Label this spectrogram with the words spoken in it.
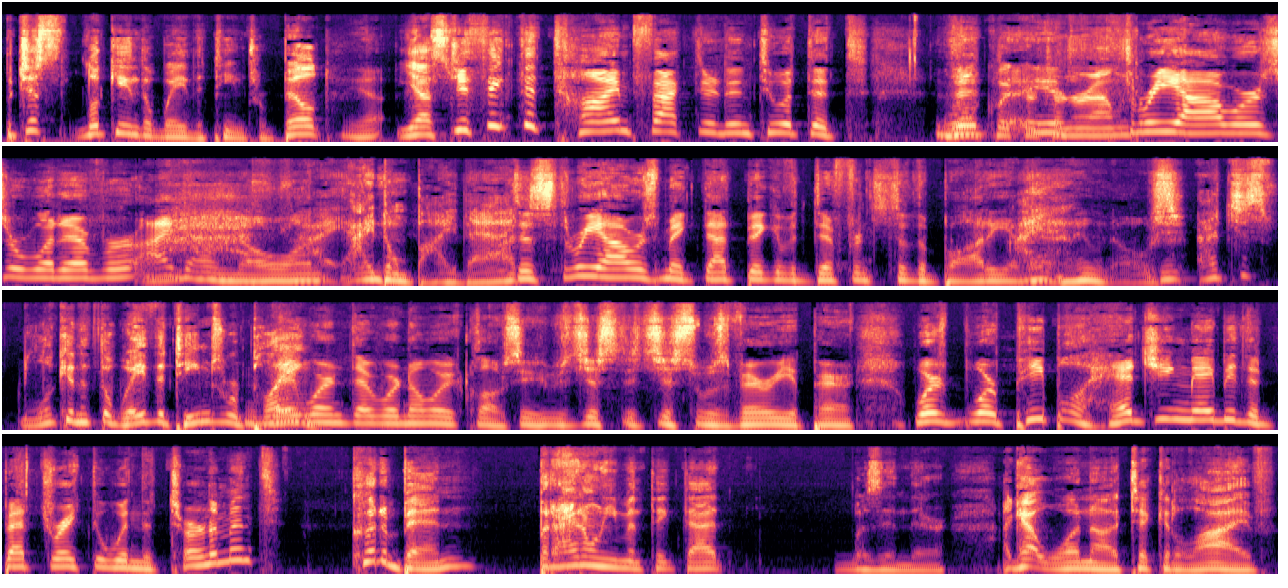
but just looking at the way the teams were built, yeah. yes. Do you think the time factored into it that the quicker turnaround, three hours or whatever? I don't know. I, I, don't buy that. Does three hours make that big of a difference to the body? I mean, I, who knows? I just looking at the way the teams were playing. They weren't. They were nowhere close. It was just. It just was very apparent. Were Were people hedging maybe that bet Drake to win the tournament? Could have been but I don't even think that was in there. I got one uh, ticket alive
